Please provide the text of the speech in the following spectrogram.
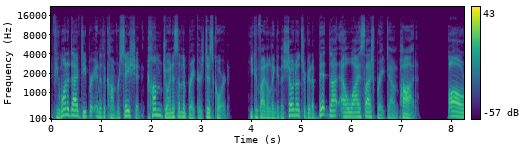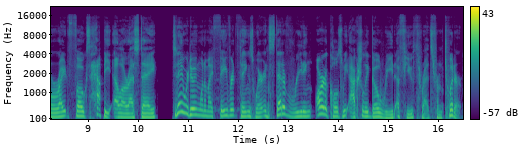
if you want to dive deeper into the conversation, come join us on the Breakers Discord. You can find a link in the show notes or go to bit.ly slash breakdownpod. All right, folks, happy LRS Day. Today we're doing one of my favorite things where instead of reading articles, we actually go read a few threads from Twitter.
